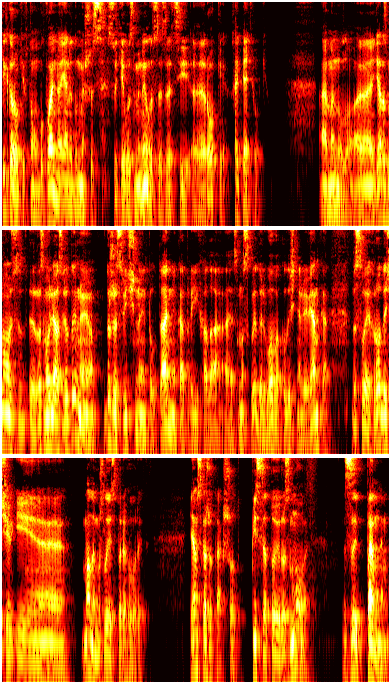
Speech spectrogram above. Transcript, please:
кілька років тому, буквально, я не думаю, що суттєво змінилося за ці е, роки, хай 5 років минуло. Е, Я розмовляв з, людиною, дуже освіченою, інтелектуальною, яка приїхала е, з Москви до Львова, колишня львів'янка, до своїх родичів і е, мали можливість переговорити. Я вам скажу так, що після тої розмови з певним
